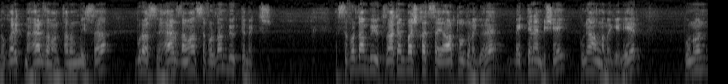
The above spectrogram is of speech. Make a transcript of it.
logaritma her zaman tanımlıysa burası her zaman sıfırdan büyük demektir. Sıfırdan büyük zaten baş katsayı artı olduğuna göre beklenen bir şey. Bu ne anlama gelir? Bunun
